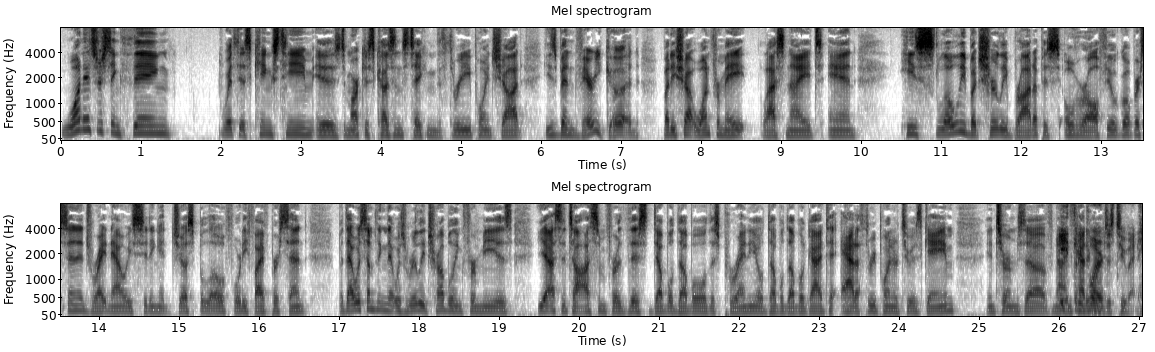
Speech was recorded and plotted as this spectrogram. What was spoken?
One interesting thing with this Kings team is DeMarcus Cousins taking the three point shot. He's been very good, but he shot one from eight last night, and he's slowly but surely brought up his overall field goal percentage. Right now, he's sitting at just below 45%. But that was something that was really troubling for me is yes, it's awesome for this double double, this perennial double double guy to add a three pointer to his game in terms of nine Eight three categories. pointers is too many.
